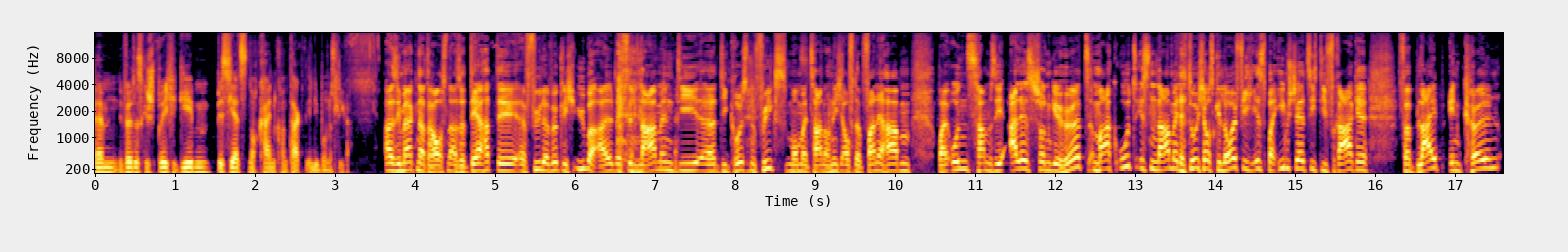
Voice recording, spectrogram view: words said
ähm, wird es Gespräche geben. Bis jetzt noch keinen Kontakt in die Bundesliga. Also Sie merken da draußen, also der hat die äh, Fühler wirklich überall. Das sind Namen, die äh, die größten Freaks momentan noch nicht auf der Pfanne haben. Bei uns haben Sie alles schon gehört. Marc Uth ist ein Name, der durchaus geläufig ist. Bei ihm stellt sich die Frage, Verbleib in Köln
